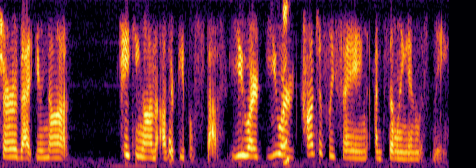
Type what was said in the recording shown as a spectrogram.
sure that you're not taking on other people's stuff. You are you are mm-hmm. consciously saying, "I'm filling in with me."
